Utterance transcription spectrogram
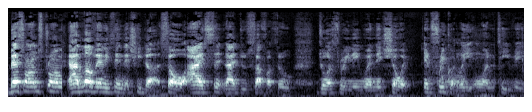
Bess Armstrong. I love anything that she does. So I sit and I do suffer through Jaws 3D when they show it infrequently on TV.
